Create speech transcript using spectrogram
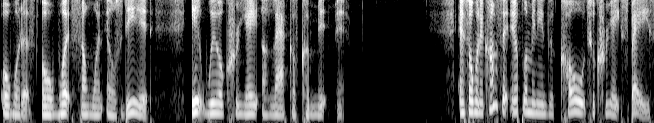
or what or what someone else did, it will create a lack of commitment. And so when it comes to implementing the code to create space,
